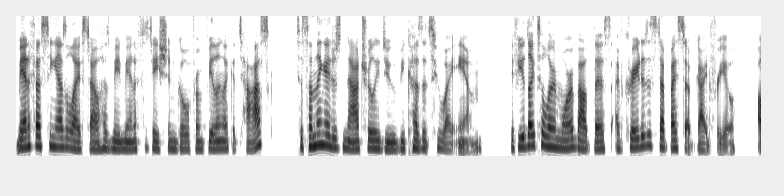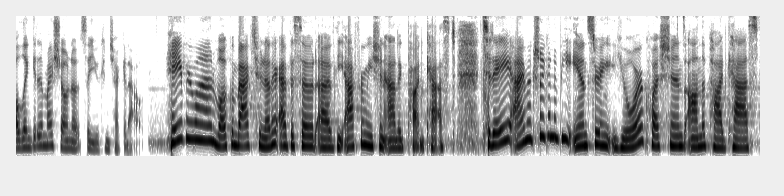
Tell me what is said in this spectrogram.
Manifesting as a lifestyle has made manifestation go from feeling like a task to something I just naturally do because it's who I am. If you'd like to learn more about this, I've created a step by step guide for you. I'll link it in my show notes so you can check it out. Hey everyone, welcome back to another episode of the Affirmation Addict podcast. Today, I'm actually going to be answering your questions on the podcast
